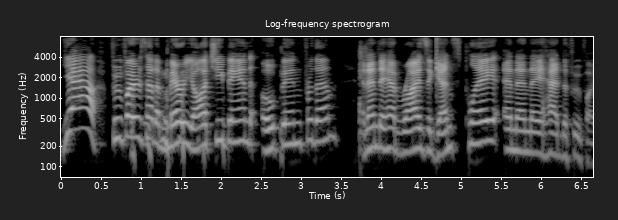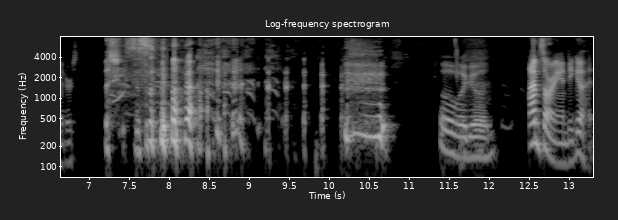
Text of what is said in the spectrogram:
Yeah, Foo Fighters had a mariachi band open for them, and then they had Rise Against play, and then they had the Foo Fighters. Oh my god. I'm sorry, Andy. Go ahead.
